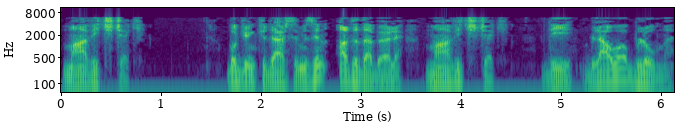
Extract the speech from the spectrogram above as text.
Mavi çiçek. Bugünkü dersimizin adı da böyle. Mavi çiçek. Die blaue Blume.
